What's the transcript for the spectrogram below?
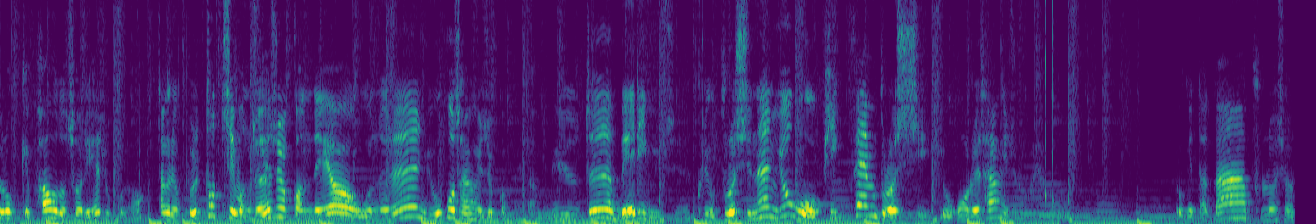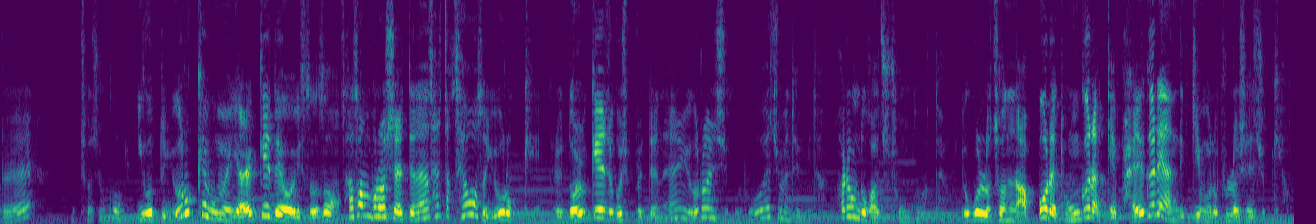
이렇게 파우더 처리해줬고요. 자 그리고 볼터치 먼저 해줄 건데요. 오늘은 요거 사용해줄 겁니다. 뮤드 메리 뮤즈. 그리고 브러쉬는 요거 big fan 브러쉬. 요거를 해줄 거예요. 여기다가 블러셔를 묻혀주고 이것도 이렇게 보면 얇게 되어 있어서 사선 브러쉬 할 때는 살짝 세워서 이렇게 그리고 넓게 해주고 싶을 때는 이런 식으로 해주면 됩니다. 활용도가 아주 좋은 것 같아요. 이걸로 저는 앞볼에 동그랗게 발그레한 느낌으로 blush 해줄게요.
